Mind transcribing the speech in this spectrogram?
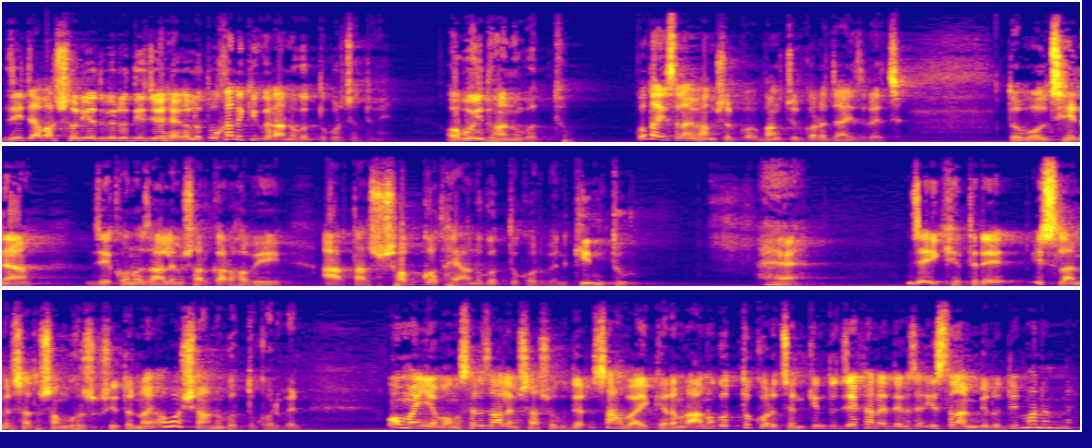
যেটা আবার শরীয়ত বিরোধী যে হয়ে গেল, তো ওখানে কি করে আনুগত্য করছ তুমি? অবৈধ আনুগত্য। কোথায় ইসলামে ভাঙচুর ভাঙচুর করা জায়জ রয়েছে? তো বলছি না যে কোনো জালেম সরকার হবে আর তার সব কথায় আনুগত্য করবেন, কিন্তু হ্যাঁ যেই ক্ষেত্রে ইসলামের সাথে সংঘর্ষিত নয়, অবশ্যই আনুগত্য করবেন। ওমাইয়া বংশের জালেম শাসকদের সাহবাইকের আমরা আনুগত্য করেছেন, কিন্তু যেখানে দেখেছেন ইসলাম বিরোধী মানেন নাই।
